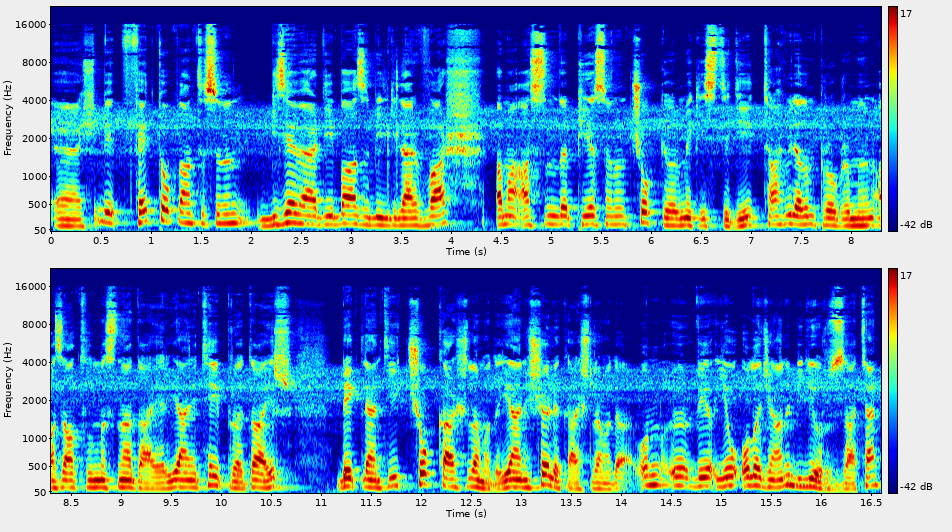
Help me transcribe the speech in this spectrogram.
Ee, şimdi FED toplantısının bize verdiği bazı bilgiler var ama aslında piyasanın çok görmek istediği tahvil alım programının azaltılmasına dair yani taper'a dair beklentiyi çok karşılamadı. Yani şöyle karşılamadı. Onun olacağını biliyoruz zaten.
